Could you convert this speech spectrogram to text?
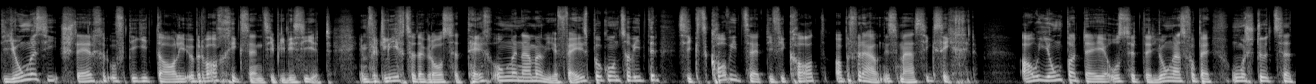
Die Jungen sind stärker auf digitale Überwachung sensibilisiert. Im Vergleich zu den grossen Tech-Unternehmen wie Facebook und so weiter sei das Covid-Zertifikat aber verhältnismäßig sicher. Alle Jungparteien außer der Jung SVP unterstützen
